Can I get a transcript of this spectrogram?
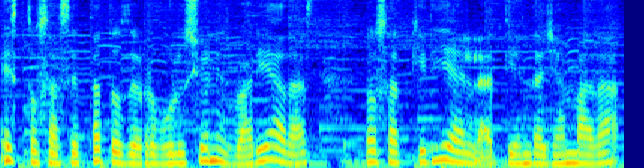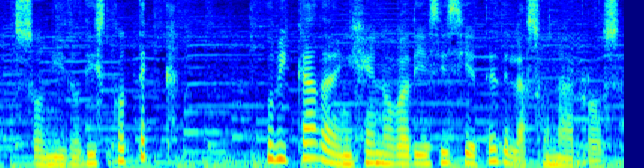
Estos acetatos de revoluciones variadas los adquiría en la tienda llamada Sonido Discoteca, ubicada en Génova 17 de la zona rosa.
